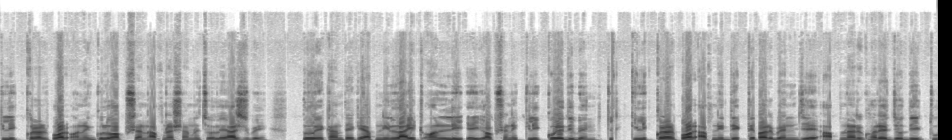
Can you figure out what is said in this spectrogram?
ক্লিক করার পর অনেকগুলো অপশান আপনার সামনে চলে আসবে। তো এখান থেকে আপনি লাইট অনলি এই অপশানে ক্লিক করে দিবেন। ক্লিক করার পর আপনি দেখতে পারবেন যে আপনার ঘরে যদি টু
